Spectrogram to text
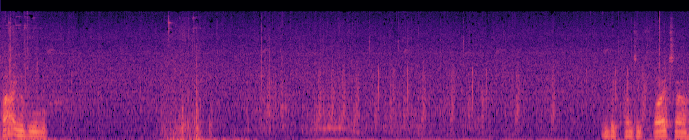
Tagebuch. Unbekannte Kräuter.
